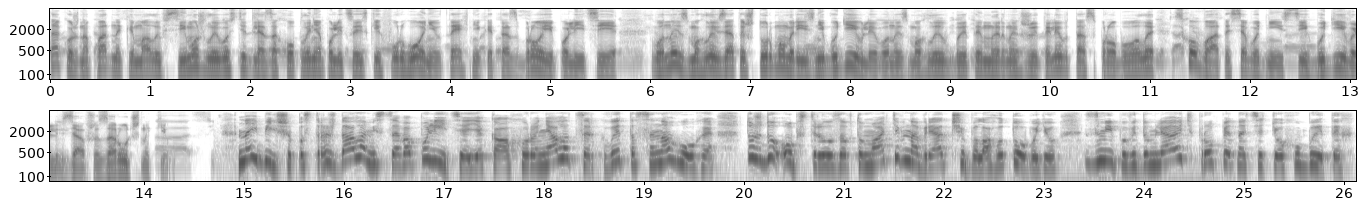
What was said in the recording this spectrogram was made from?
Також нападники мали всі можливості для захоплення поліцейських фургонів, техніки та зброї поліції. Вони змогли взяти штурмом різні будівлі. Вони змогли вбити мирних жителів та спробували сховатися в одній з цих будівель, взявши заручників. Найбільше постраждала місцева поліція, яка охороняла церкви та синагоги. Тож до обстрілу з автоматів навряд чи була готовою. ЗМІ повідомляють про 15 убитих.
